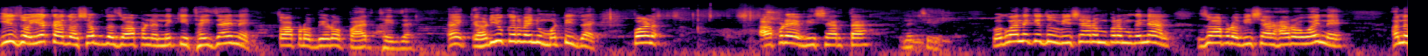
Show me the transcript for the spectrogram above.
એ જો એકાદો શબ્દ જો આપણને નક્કી થઈ જાય ને, તો આપણો બેડો પાર થઈ જાય. એ હળિયું કરવાનું મટી જાય. પણ આપણે વિચારતા નથી. ભગવાને કીધું વિચારમ પરમ જ્ઞાન. જો આપણો વિચાર સારો હોય ને અને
